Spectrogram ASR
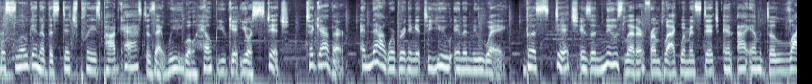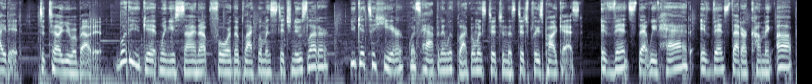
The slogan of the Stitch Please podcast is that we will help you get your stitch together. And now we're bringing it to you in a new way. The Stitch is a newsletter from Black Women Stitch, and I am delighted to tell you about it. What do you get when you sign up for the Black Women Stitch newsletter? You get to hear what's happening with Black Women Stitch in the Stitch Please podcast events that we've had, events that are coming up,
